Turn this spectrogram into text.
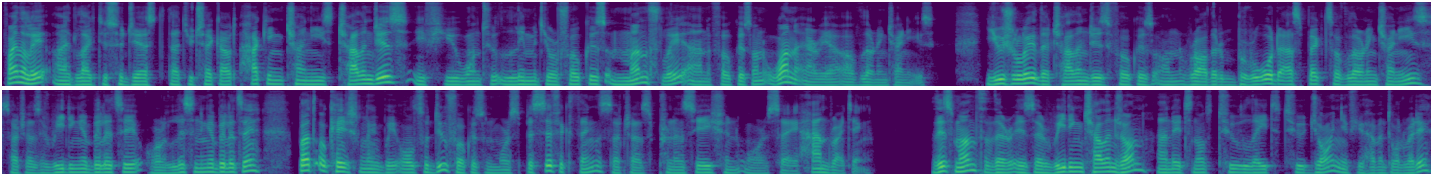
Finally, I'd like to suggest that you check out Hacking Chinese Challenges if you want to limit your focus monthly and focus on one area of learning Chinese. Usually, the challenges focus on rather broad aspects of learning Chinese, such as reading ability or listening ability, but occasionally we also do focus on more specific things, such as pronunciation or, say, handwriting. This month there is a reading challenge on, and it's not too late to join if you haven't already.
